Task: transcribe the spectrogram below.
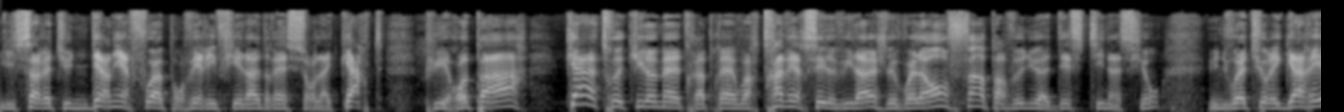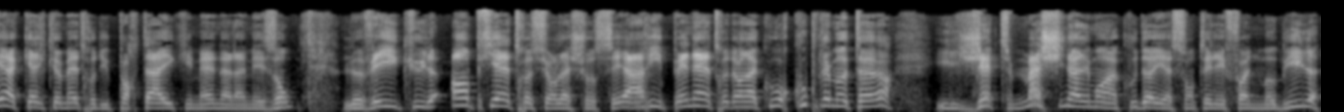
Il s'arrête une dernière fois pour vérifier l'adresse sur la carte, puis repart. Quatre kilomètres après avoir traversé le village, le voilà enfin parvenu à destination. Une voiture est garée à quelques mètres du portail qui mène à la maison. Le véhicule empiètre sur la chaussée. Harry pénètre dans la cour, coupe le moteur. Il jette machinalement un coup d'œil à son téléphone mobile.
